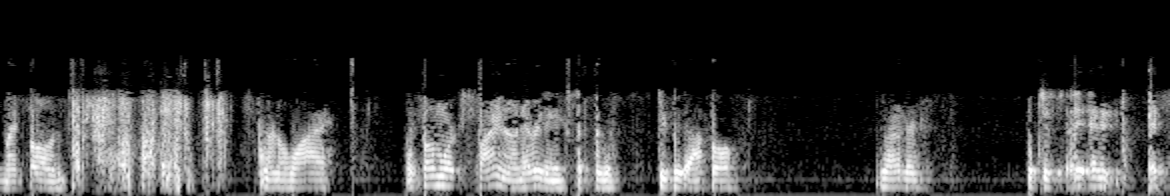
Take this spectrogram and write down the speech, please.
my phone. I don't know why. My phone works fine on everything except for the stupid Apple router. It just it, and it, it's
